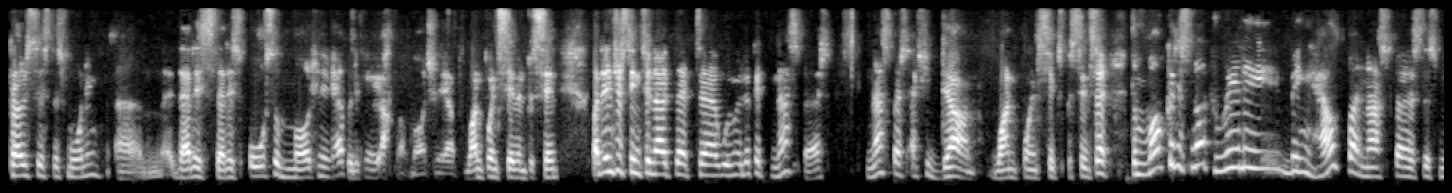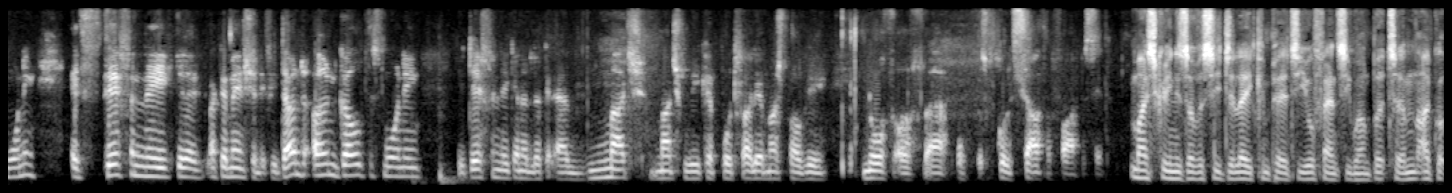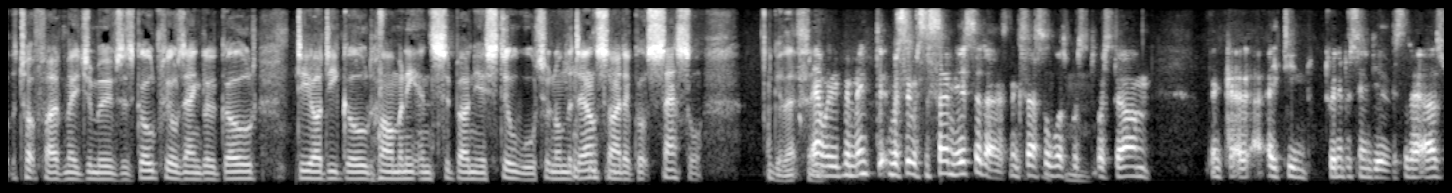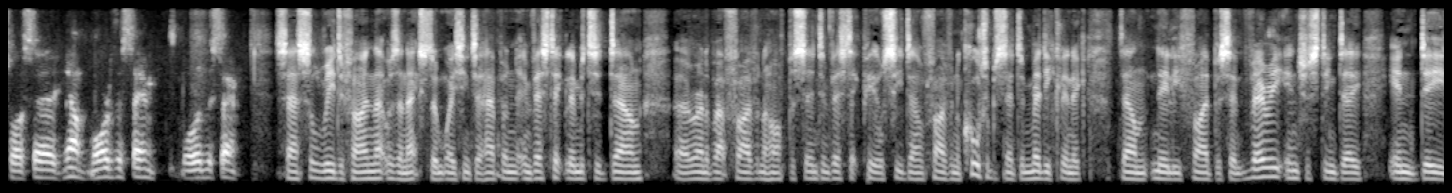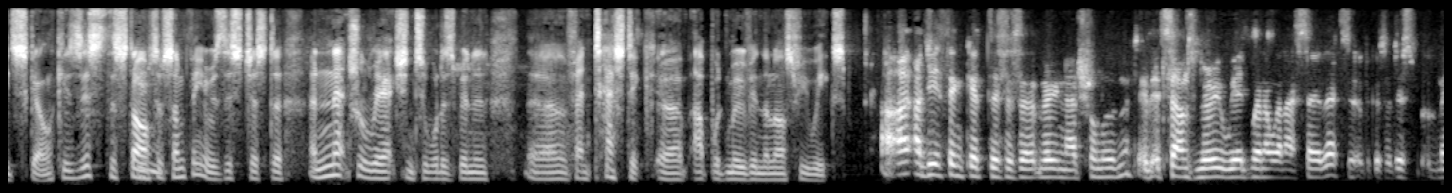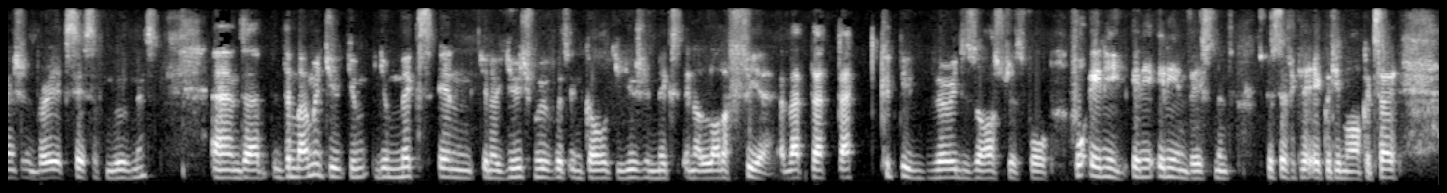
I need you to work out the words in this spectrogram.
Prosus this morning. Um, that is that is also marginally up. We're looking at well, marginally up, 1.7 percent. But interesting to note that uh, when we look at Nasdaq, Nasdaq actually down 1.6 percent. So the market is not really being helped by Nasdaq this morning. It's definitely you know, like I mentioned. If you don't own gold this morning, you're definitely going to look at a much much weaker portfolio, most probably north of uh, or let's call it south of five percent. My screen is obviously delayed compared to your fancy one, but um, I've got the top five major moves as Gold Fields, Anglo Gold, DRD Gold, Harmony, and Sibanye Stillwater. And on the downside, I've got Sasol. Look at that thing. Yeah, we, we meant it was, it was the same yesterday. I think Sasol was, was, was down, I think, uh, 18, 20% yesterday as well. So, yeah, more of the same, more of the same. Sasol redefined. That was an accident waiting to happen. Investec Limited down uh, around about five and a half percent. Investec PLC down five and a quarter percent, and Mediclinic down nearly five percent. Very interesting day indeed, Schalk. Is this the start of something, or is this just a, a natural reaction to what has been a uh, fantastic uh, upward move in the last few weeks? I, I do think that this is a very natural movement. It, it sounds very weird when I when I say that uh, because I just mentioned very excessive movements, and uh, the moment you, you you mix in you know huge movements in gold, you usually mix in a lot of fear, and that that that could be very disastrous for for any any any investment, specifically equity market. So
